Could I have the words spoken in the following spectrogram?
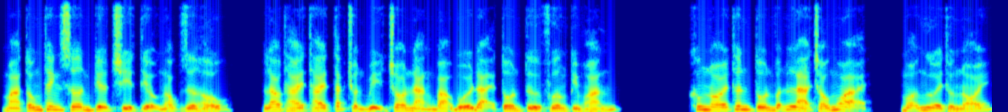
Mà Tống Thanh Sơn kia chỉ tiểu ngọc dưa hấu, lao thái thái tắc chuẩn bị cho nàng bảo bối đại tôn tử phương kim hoán. Không nói thân tôn vẫn là cháu ngoại, mọi người thường nói,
